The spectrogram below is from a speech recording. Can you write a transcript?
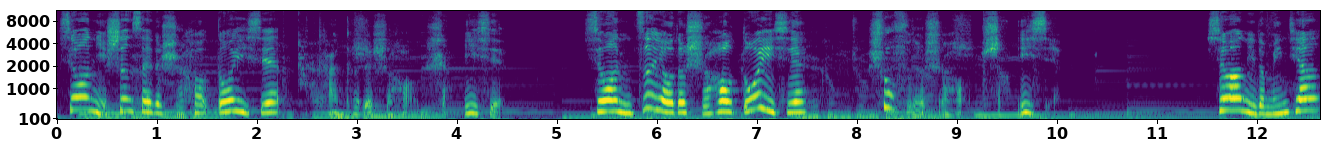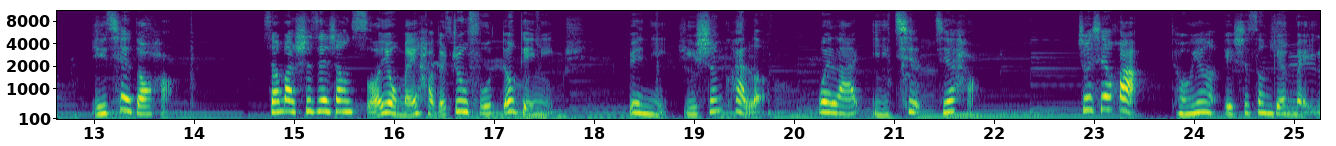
希望你顺遂的时候多一些，坎坷的时候少一些；希望你自由的时候多一些，束缚的时候少一些。希望你的明天。一切都好，想把世界上所有美好的祝福都给你，愿你余生快乐，未来一切皆好。这些话同样也是送给每一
